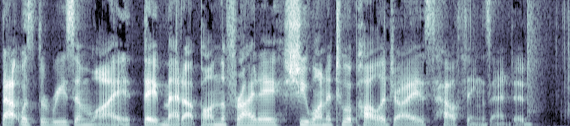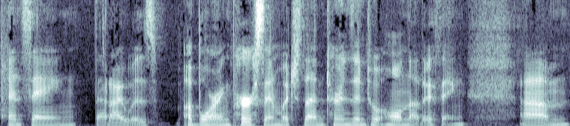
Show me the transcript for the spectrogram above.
that was the reason why they met up on the Friday. She wanted to apologize how things ended and saying that I was a boring person, which then turns into a whole nother thing. Um,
